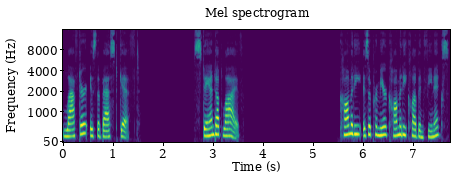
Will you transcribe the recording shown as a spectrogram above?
Laughter is the best gift. Stand Up Live. Comedy is a premier comedy club in Phoenix,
